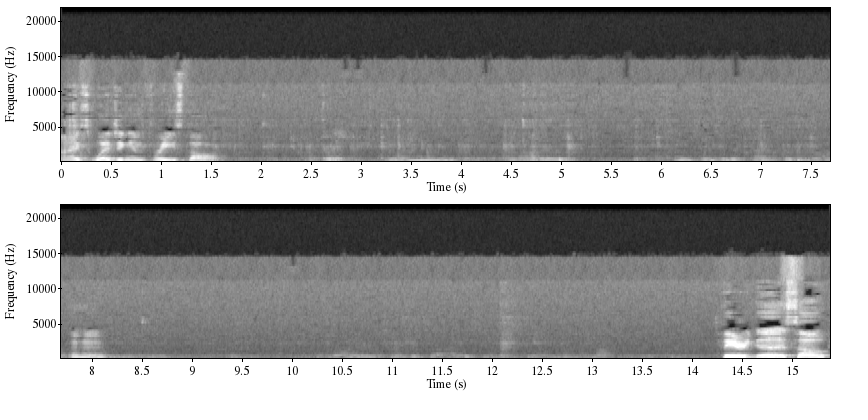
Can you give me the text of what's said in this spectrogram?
Ice wedging and freeze thaw. When water comes into the cracks of rock, Mhm. and then the water turns into ice and expands in the rock. Very good. So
